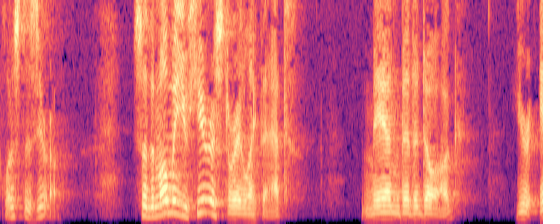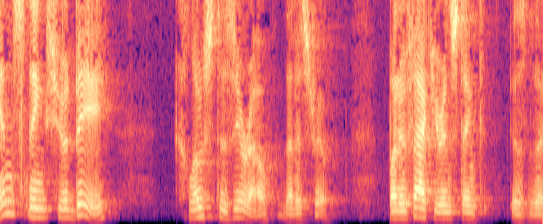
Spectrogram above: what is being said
Close to zero. So the moment you hear a story like that, man bit a dog, your instinct should be close to zero that it's true. But in fact, your instinct is the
